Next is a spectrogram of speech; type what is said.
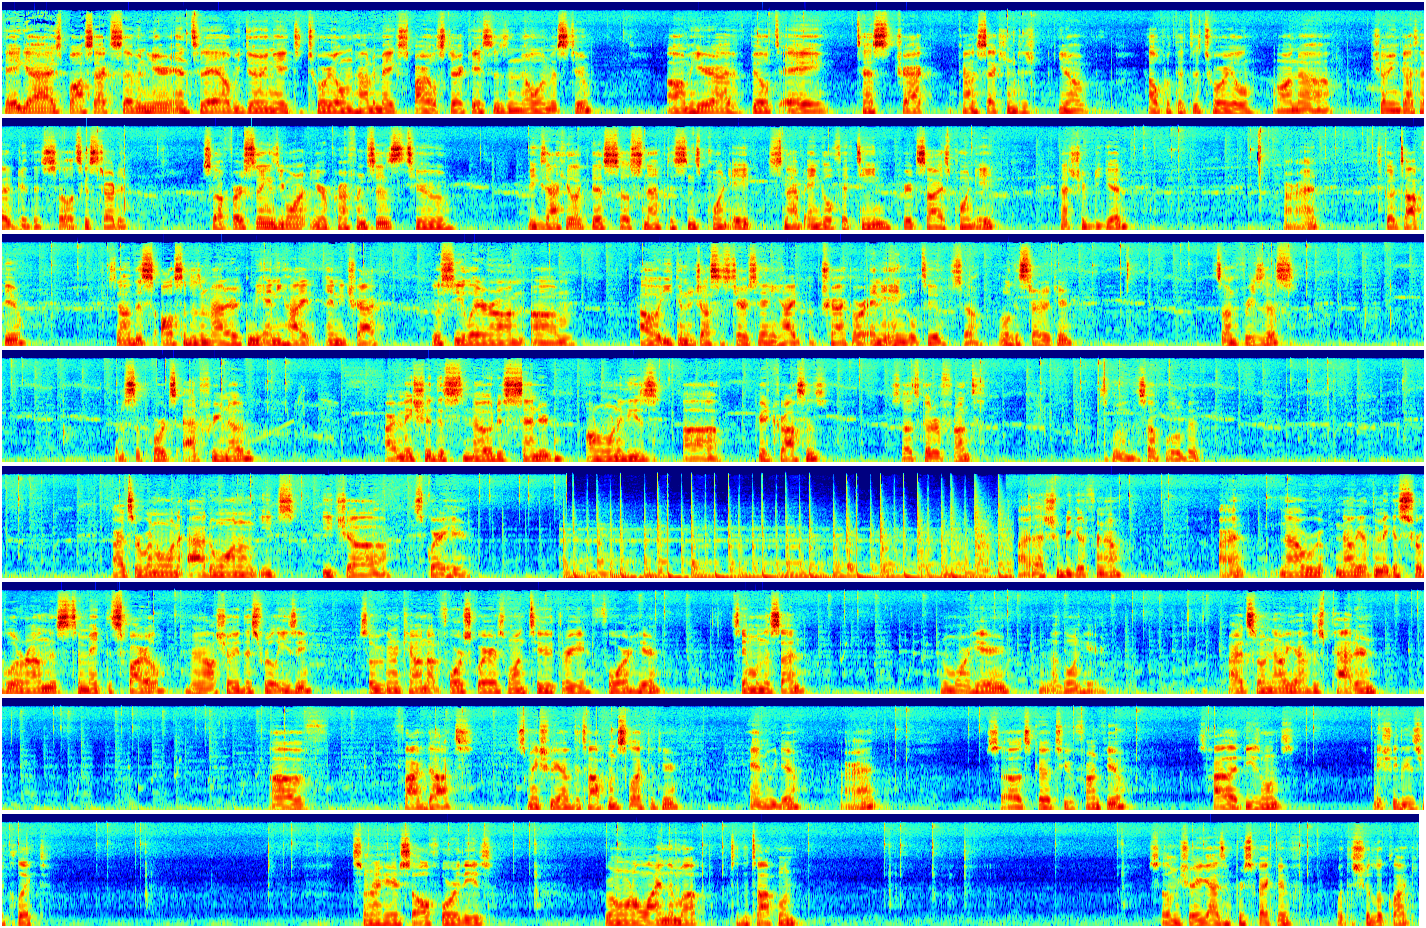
Hey guys, BossAct7 here, and today I'll be doing a tutorial on how to make spiral staircases in No Limits 2. Um, here I've built a test track kind of section to, you know, help with the tutorial on uh, showing you guys how to do this. So let's get started. So first thing is you want your preferences to be exactly like this. So snap distance 0.8, snap angle 15, grid size 0.8. That should be good. Alright, let's go to top view. Now this also doesn't matter. It can be any height, any track. You'll see later on um, how you can adjust the stairs to any height of track or any angle too. So we'll get started here. Let's unfreeze this. Go to supports, add free node. Alright, make sure this node is centered on one of these uh, grid crosses. So let's go to front. Let's move this up a little bit. Alright, so we're want to add one on each each uh, square here. Alright, that should be good for now. Alright, now we're now we have to make a circle around this to make the spiral, and I'll show you this real easy. So we're to count out four squares, one, two, three, four here. Same on this side. One more here, another one here. Alright, so now we have this pattern of five dots. Let's make sure we have the top one selected here. And we do. Alright. So let's go to front view. Let's highlight these ones. Make sure these are clicked. This one right here, so all four of these. We're going to want to line them up to the top one. So let me show you guys in perspective what this should look like.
